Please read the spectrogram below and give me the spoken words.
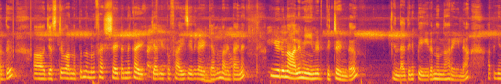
അത് ജസ്റ്റ് വന്നപ്പോൾ നമ്മൾ ഫ്രഷ് ആയിട്ട് തന്നെ കഴിക്കാം. ഇപ്പോൾ ഫ്രൈ ചെയ്ത് കഴിക്കാമെന്ന് പറഞ്ഞിട്ട് അതിന് ഈ ഒരു നാല് മീൻ എടുത്തിട്ടുണ്ട്. എന്താ ഇതിന് പേരൊന്നൊന്നും അറിയില്ല. അപ്പോൾ ഈ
